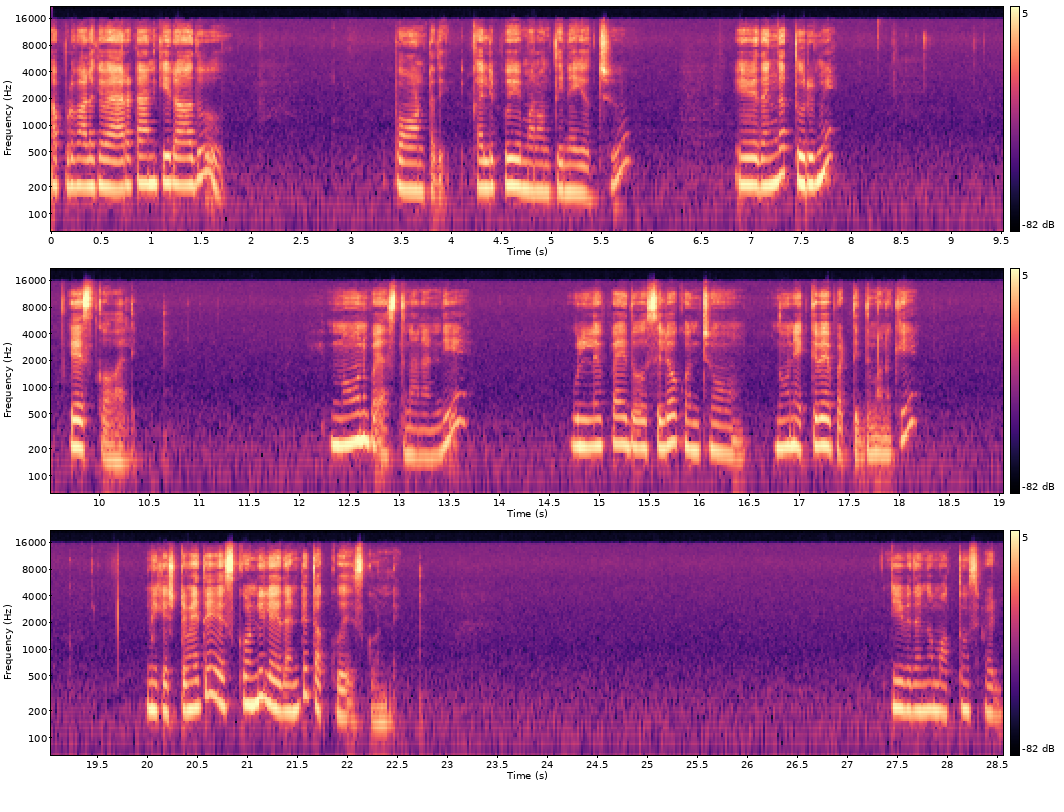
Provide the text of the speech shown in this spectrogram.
అప్పుడు వాళ్ళకి వేరటానికి రాదు. బాగుంటుంది. కలిపి మనం తినేయచ్చు. ఈ విధంగా తురిమి వేసుకోవాలి. నూనె వేస్తున్నానండి. ఉల్లిపాయ దోశలో కొంచెం నూనె ఎక్కువే పట్టిద్ది మనకి. మీకు ఇష్టమైతే వేసుకోండి లేదంటే తక్కువ వేసుకోండి. ఈ విధంగా మొత్తం స్ప్రెడ్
